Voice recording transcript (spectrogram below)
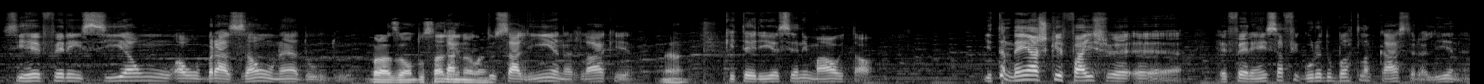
se referencia um, ao brasão, né? Do, do brasão do Salinas da, lá. Do Salinas lá, que, é. que teria esse animal e tal. E também acho que faz é, é, referência à figura do Burt Lancaster ali, né?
